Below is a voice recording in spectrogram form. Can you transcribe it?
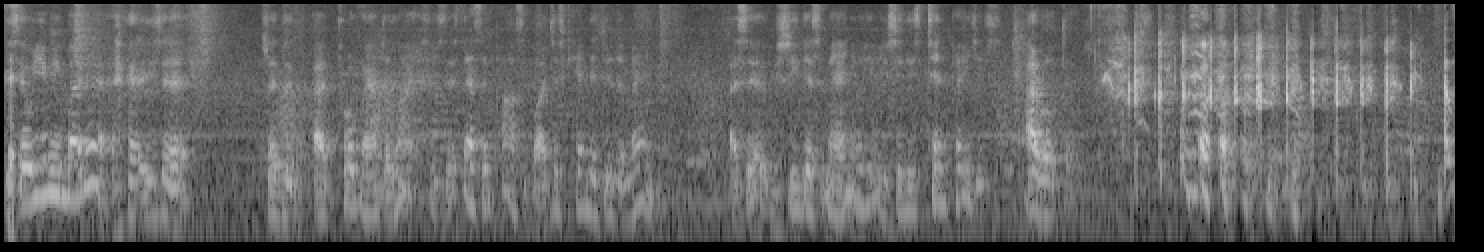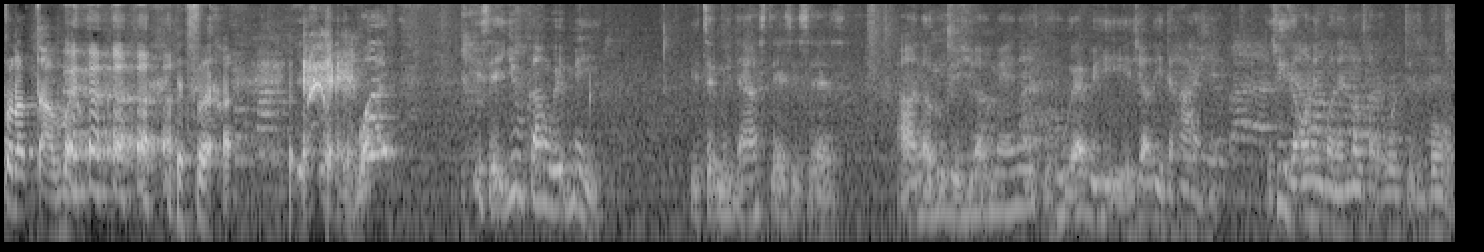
He said, what do you mean by that? he said, said I programmed the lights. He says, that's impossible. I just came to do the manual. I said, you see this manual here? You see these 10 pages? I wrote those. That's what I'm talking about. yes, sir. what? He said, you come with me. He took me downstairs. He says, I don't know who this young man is, but whoever he is, y'all need to hire him. Because he's the only one that knows how to work this board.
